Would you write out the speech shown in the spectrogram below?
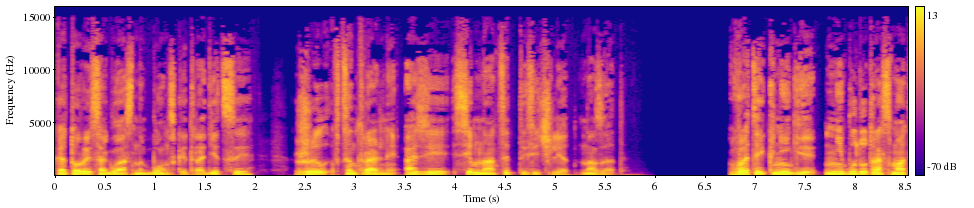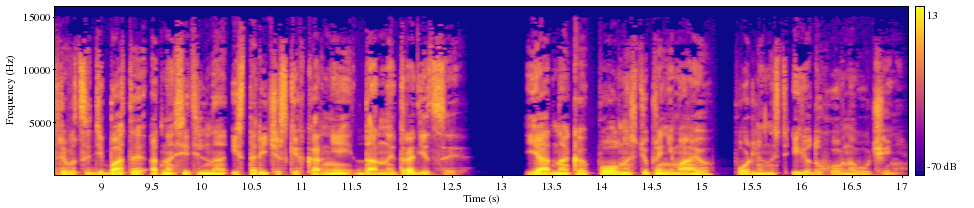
который, согласно бонской традиции, жил в Центральной Азии 17 тысяч лет назад. В этой книге не будут рассматриваться дебаты относительно исторических корней данной традиции. Я, однако, полностью принимаю подлинность ее духовного учения.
